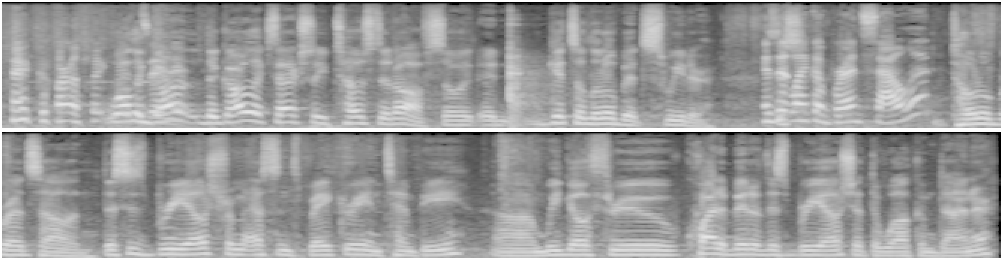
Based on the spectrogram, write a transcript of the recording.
that garlic. Well, the, gar- the garlic's actually toasted off, so it, it gets a little bit sweeter. Is it like a bread salad? Total bread salad. This is brioche from Essence Bakery in Tempe. Um, we go through quite a bit of this brioche at the Welcome Diner.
